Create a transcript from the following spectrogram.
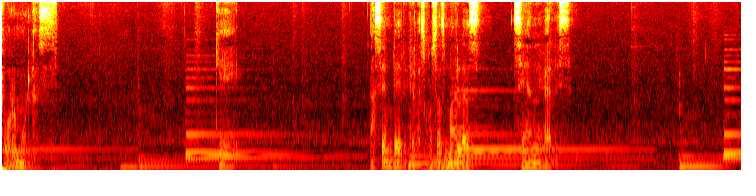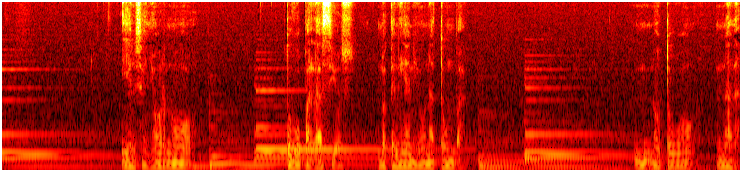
fórmulas que hacen ver que las cosas malas sean legales. Y el Señor no tuvo palacios, no tenía ni una tumba, no tuvo nada.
